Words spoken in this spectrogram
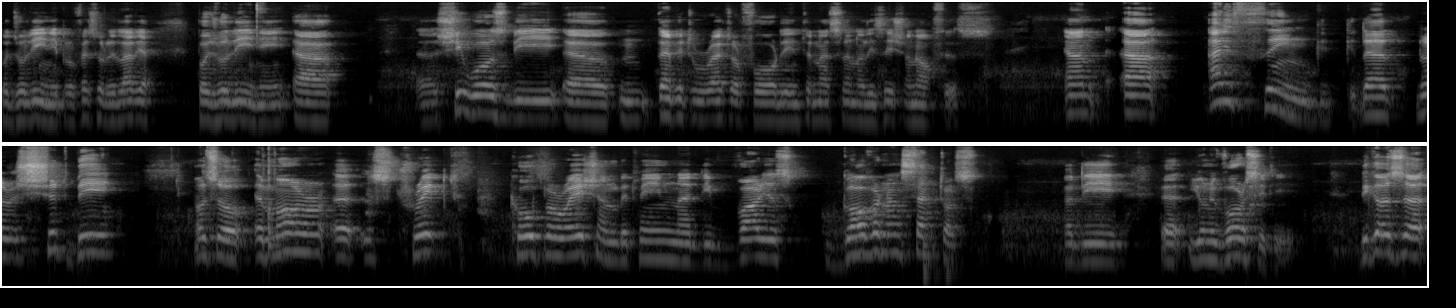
Poggiolini, Professor Ilaria Poggiolini. Uh, she was the uh, deputy director for the internationalization office. And uh, I think that there should be also a more strict cooperation between uh, the various governance sectors the uh, university because uh,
